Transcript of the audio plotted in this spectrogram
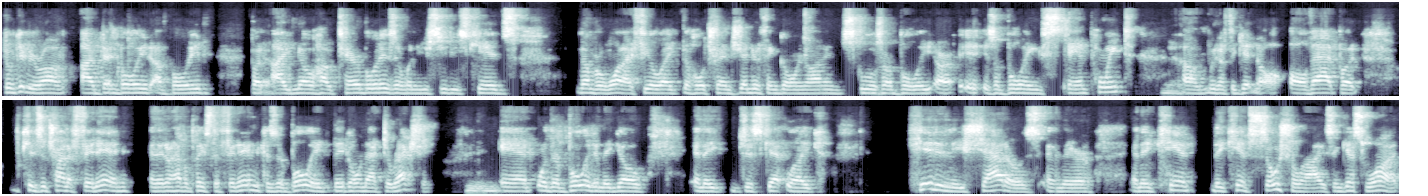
don't get me wrong i've been bullied i've bullied but yeah. i know how terrible it is and when you see these kids number one i feel like the whole transgender thing going on in schools are bully or is a bullying standpoint yeah. um, we don't have to get into all, all, that but kids are trying to fit in and they don't have a place to fit in because they're bullied they go in that direction mm-hmm. and or they're bullied and they go and they just get like hid in these shadows and they're and they can't they can't socialize. And guess what?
